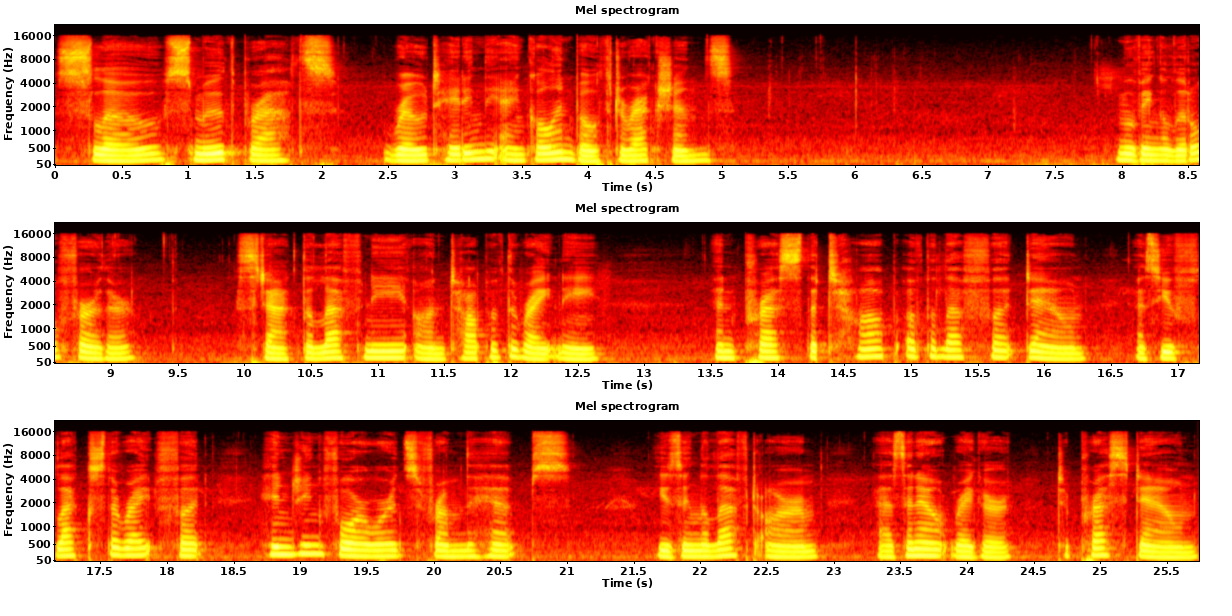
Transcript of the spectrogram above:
Slow, smooth breaths, rotating the ankle in both directions. Moving a little further, stack the left knee on top of the right knee and press the top of the left foot down as you flex the right foot hinging forwards from the hips, using the left arm as an outrigger to press down,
